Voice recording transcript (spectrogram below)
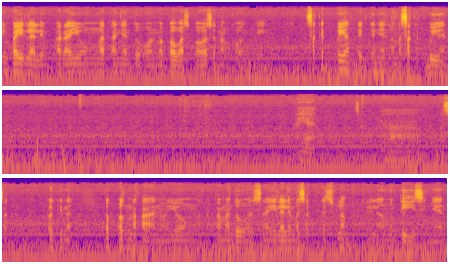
Yung pailalim para yung mata niya doon mabawas-bawasan ng konti. Sakit po yan kahit ganyan lang, masakit po yan. Ayan, ah, masakit pag gina kapag nakaano yung nakatama doon sa ilalim masakit kaso lang kailangan mong tiisin yan.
